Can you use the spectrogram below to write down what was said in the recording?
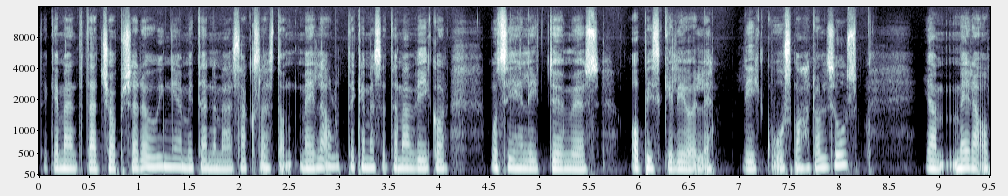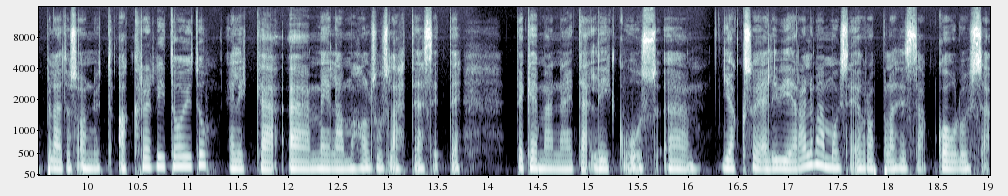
tekemään tätä job shadowingia, mitä nämä saksalaiset on meillä ollut tekemässä tämän viikon, mutta siihen liittyy myös opiskelijoille liikkuvuusmahdollisuus. Ja meidän oppilaitos on nyt akkreditoitu, eli meillä on mahdollisuus lähteä sitten tekemään näitä liikkuvuusjaksoja, eli vierailemaan muissa eurooppalaisissa kouluissa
